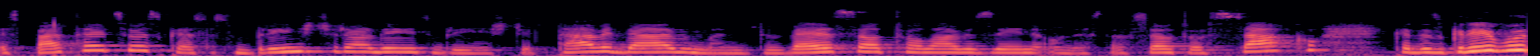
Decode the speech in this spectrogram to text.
Es pateicos, ka es esmu brīnišķīgi radīts, brīnišķīgi tavi darbi, man dvēseli to labi zina, un es tev sev to saku. Kad es gribu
